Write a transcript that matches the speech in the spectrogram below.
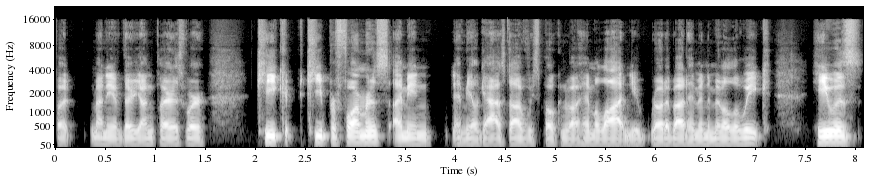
but many of their young players were key key performers. I mean, Emil Gazdov, we've spoken about him a lot, and you wrote about him in the middle of the week. He was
